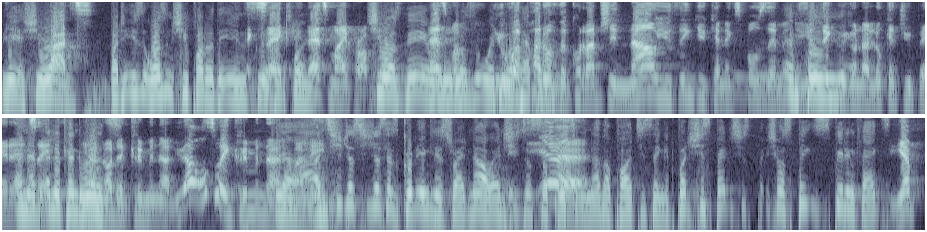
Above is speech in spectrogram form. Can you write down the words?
Yeah, she was. But is, wasn't she part of the ANC that Exactly. point? That's my problem. She was there That's when it was when you were part of the corruption. Now you think you can expose them, and, And you say- think we're gonna look at you better and and, say eloquent you are words. not a criminal. You are also a criminal, yeah, my and lady. she just she just has good English right now, and she's just Yeah. supporting another party saying it. But she spe- she, spe- she was spe- spitting facts. Yep.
